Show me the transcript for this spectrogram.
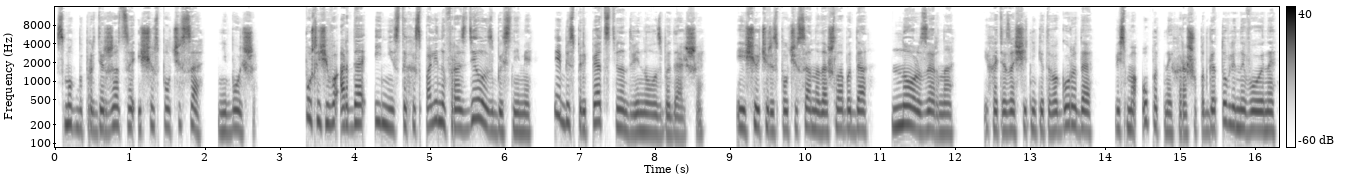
смог бы продержаться еще с полчаса, не больше. после чего орда инистых исполинов разделалась бы с ними и беспрепятственно двинулась бы дальше. И еще через полчаса она дошла бы до Норзерна, и хотя защитники этого города весьма опытные, хорошо подготовленные воины,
